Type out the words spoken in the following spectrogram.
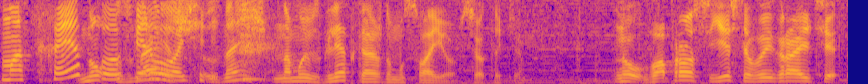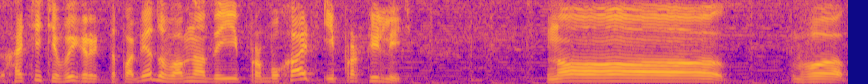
must have Ну, в первую знаешь, очередь. знаешь, на мой взгляд, каждому свое все-таки. Ну, вопрос, если вы играете, хотите выиграть на победу, вам надо и пробухать, и пропилить. Но в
